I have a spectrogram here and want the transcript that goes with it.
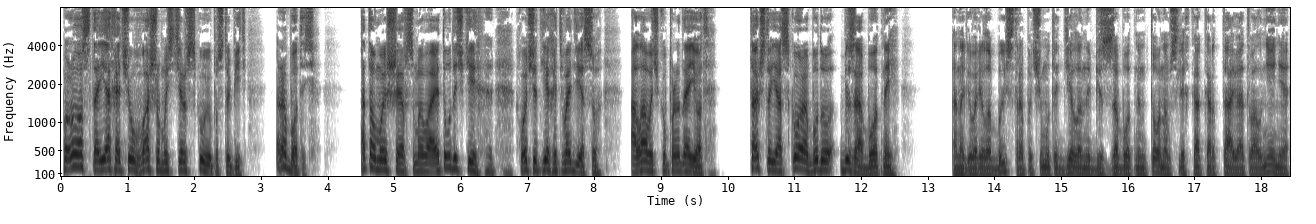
Просто я хочу в вашу мастерскую поступить, работать. А то мой шеф смывает удочки, хочет ехать в Одессу, а лавочку продает. так что я скоро буду беззаботной». Она говорила быстро, почему-то деланно беззаботным тоном, слегка картавя от волнения,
